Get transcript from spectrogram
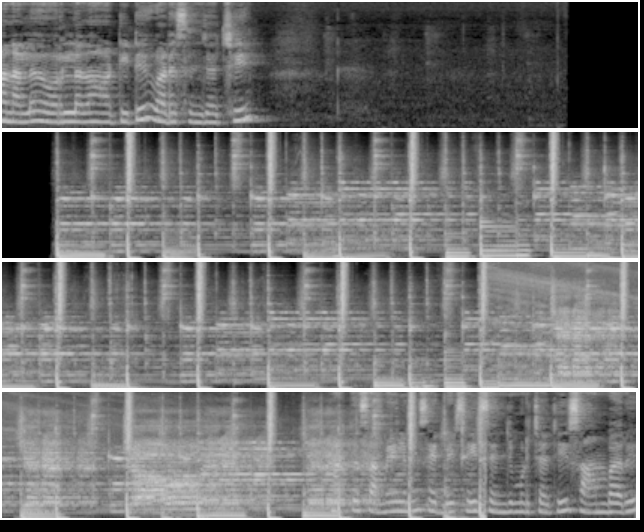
அதனால் உரலில் தான் ஆட்டிட்டு வடை செஞ்சாச்சு. சைட் பை சைட் செஞ்சு முடிச்சாச்சு. சாம்பார்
